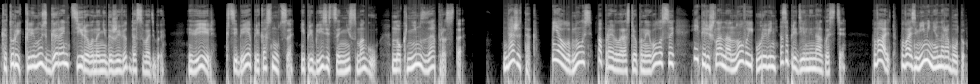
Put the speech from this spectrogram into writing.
который, клянусь, гарантированно не доживет до свадьбы. Виль, к тебе я прикоснуться и приблизиться не смогу, но к ним запросто». Даже так. Я улыбнулась, поправила растрепанные волосы и перешла на новый уровень запредельной наглости. «Вальд, возьми меня на работу».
